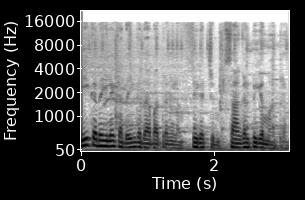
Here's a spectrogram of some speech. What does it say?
ഈ കഥയിലെ കഥയും കഥാപാത്രങ്ങളും തികച്ചും സാങ്കല്പികം മാത്രം.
